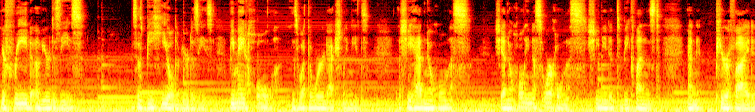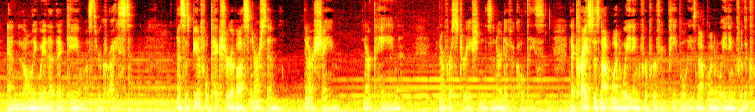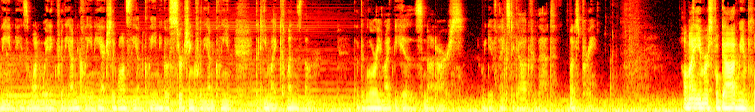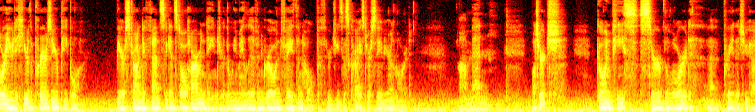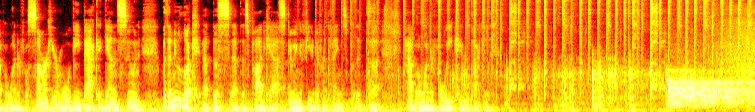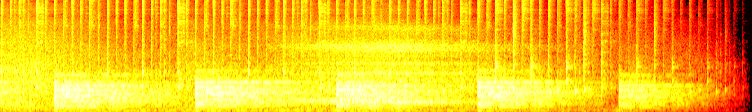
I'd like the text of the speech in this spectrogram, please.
You're freed of your disease. It says, Be healed of your disease. Be made whole, is what the word actually means. That she had no wholeness. She had no holiness or wholeness. She needed to be cleansed and purified, and the only way that that came was through Christ. And it's this beautiful picture of us in our sin, in our shame, in our pain, in our frustrations, in our difficulties. That Christ is not one waiting for perfect people. He's not one waiting for the clean. He's one waiting for the unclean. He actually wants the unclean. He goes searching for the unclean that he might cleanse them, that the glory might be his, not ours. We give thanks to God for that. Let us pray. Almighty and merciful God, we implore you to hear the prayers of your people. Be our strong defense against all harm and danger, that we may live and grow in faith and hope through Jesus Christ, our Savior and Lord. Amen. Well, church, go in peace, serve the Lord. Uh, pray that you have a wonderful summer here, we'll be back again soon with a new look at this at this podcast, doing a few different things. But uh, have a wonderful week, and we'll talk to you later.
